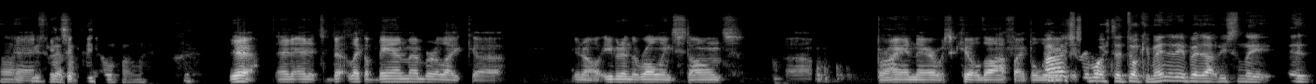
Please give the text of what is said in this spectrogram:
Uh, and it's a, yeah, and and it's like a band member, like uh, you know, even in the Rolling Stones. Um, Brian there was killed off, I believe. I actually watched a documentary about that recently. It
